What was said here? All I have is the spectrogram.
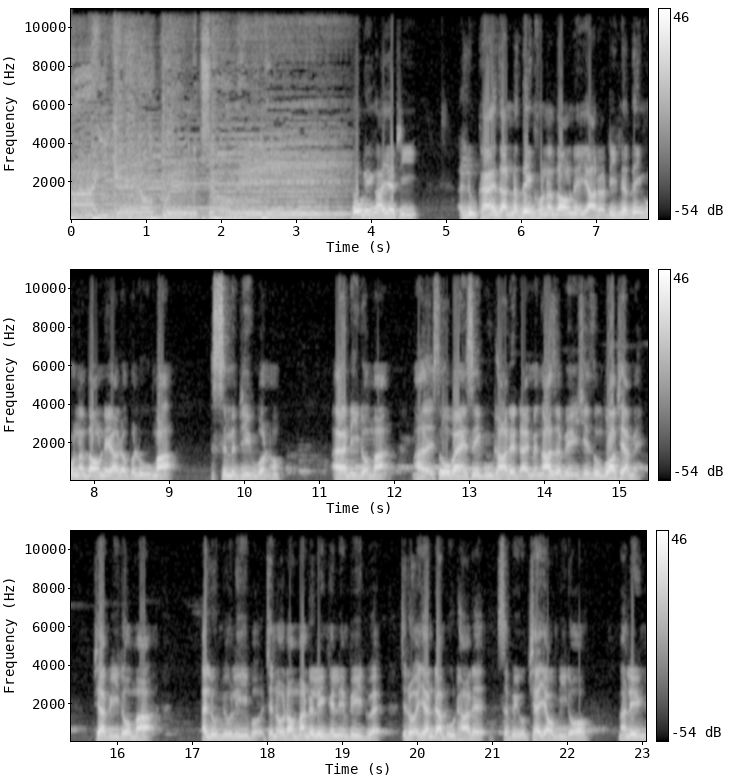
night ခဲတော့ခွေမချောင်းနေ3 4 5ရက်ထိအလူခံရစာ2သိန်း9000နဲ့ရတော့ဒီ2သိန်း9000နဲ့ရတော့ဘလူမှအဆင်မပြေဘူးပေါ့နော် အဲ့ဒါဒီတော့မှငါအစိုးပိုင်းစိတ်ကူးထားတဲ့အတိုင်းပဲ90ပင်အရင်ဆုံးသွားဖြတ်မယ်ဖြတ်ပြီးတော့မှအဲ့လိုမျိုးလေးပေါ့ကျွန်တော်တော့မန္တလေးငလင်ဘေးအတွက်ကျွန်တော်အရန်တန်ဖိုးထားတဲ့စပယ်ကိုဖြတ်ရောက်ပြီးတော့မန္တလေးင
